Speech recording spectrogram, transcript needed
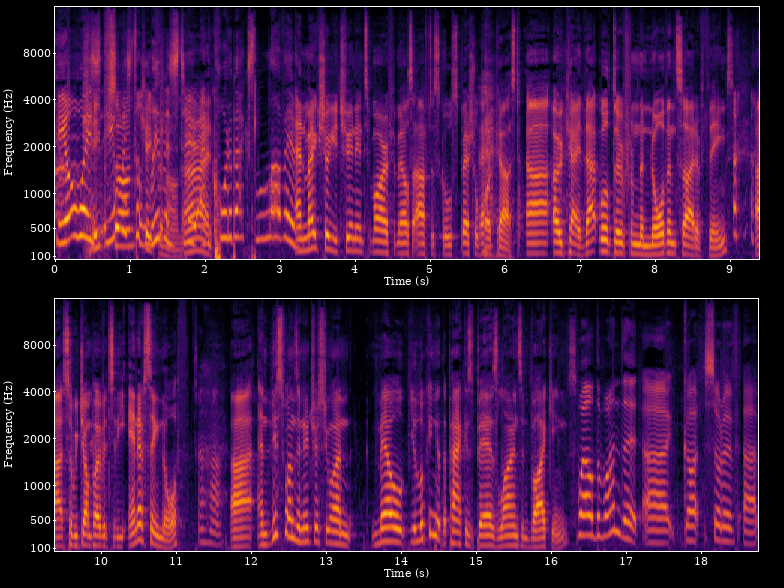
he always he always delivers too. All right. And quarterbacks love him. And make sure you tune in tomorrow for Mel's After School Special podcast. Uh, okay, that will do from the northern side of things. Uh, so we jump over to the NFC North. Uh-huh. and this one's an interesting one. Mel, you're looking at the Packers, Bears, Lions, and Vikings. well, the one that uh, got sort of uh,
